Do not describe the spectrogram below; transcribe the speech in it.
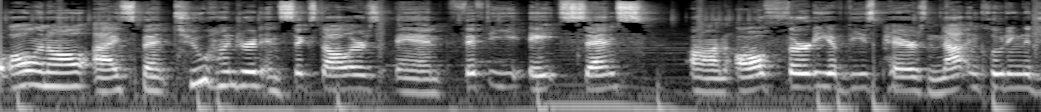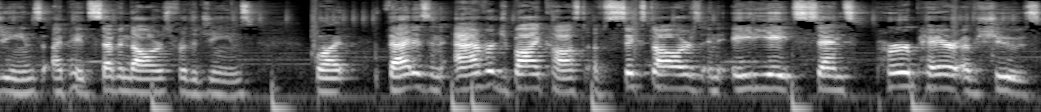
all in all, I spent $206.58 on all 30 of these pairs, not including the jeans. I paid $7 for the jeans but that is an average buy cost of $6.88 per pair of shoes.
